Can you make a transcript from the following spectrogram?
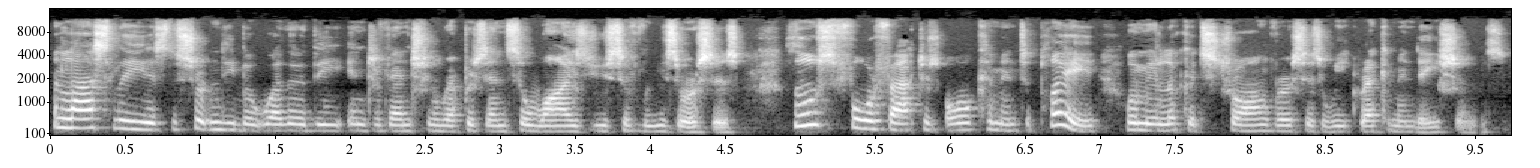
And lastly, is the certainty about whether the intervention represents a wise use of resources. So those four factors all come into play when we look at strong versus weak recommendations.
